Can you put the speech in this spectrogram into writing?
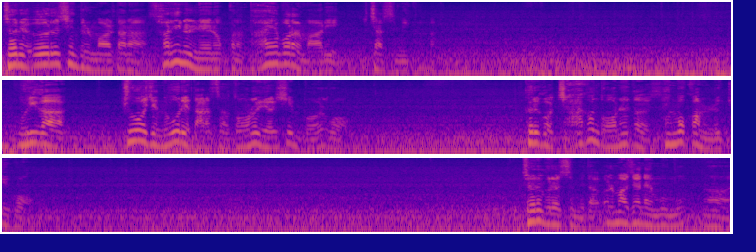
전에 어르신들 말 따라 살인을 내놓고는 다 해보라는 말이 있지 않습니까? 우리가 주어진 우울에 따라서 돈을 열심히 벌고 그리고 작은 돈에도 행복감을 느끼고 저는 그렇습니다. 얼마 전에 뭐, 뭐, 어,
